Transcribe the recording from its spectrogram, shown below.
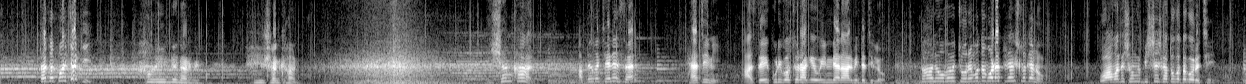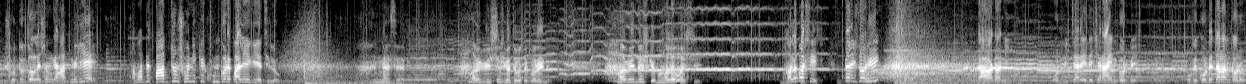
তাহলে তোর পরিচয় কি? আমি ইন্ডিয়ান আর্মি। ঈশান খান। ঈশান খান? আপনি আমাকে চেনেন স্যার? হ্যাঁ চিনি। আজ থেকে কুড়ি বছর আগে ও ইন্ডিয়ান আর্মিতে ছিল। তাহলে ওভাবে চোরের মতো বর্ডার ফিরে আসলো কেন? ও আমাদের সঙ্গে বিশ্বাসঘাতকতা করেছে। শত্রু দলের সঙ্গে হাত মিলিয়ে আমাদের পাঁচজন সৈনিককে খুন করে পালিয়ে গিয়েছিল। না, স্যার। আমি বিশ্বাসঘাতকতা করিনি। আমি দেশকে ভালোবাসি। ভালোবাসিস? দ্রোহী দাঁড়া টনি। ওর বিচার এই দেশের আইন করবে। ওকে কোর্টে চালান করো।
